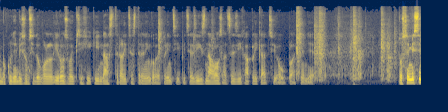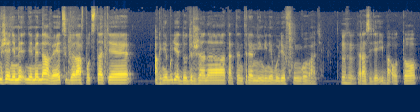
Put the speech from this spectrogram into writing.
nebo kľudne by som si dovolil i rozvoj psychiky nastreliť cez tréningové princípy, cez ich znalosť a cez ich aplikáciu a uplatnenie. To si myslím, že je nemenná vec, ktorá v podstate, ak nebude dodržaná, tak ten tréning nebude fungovať. Mm-hmm. Teraz ide iba o to,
